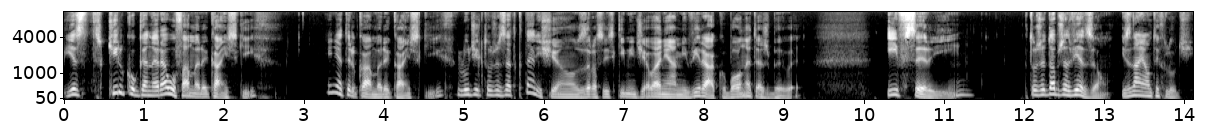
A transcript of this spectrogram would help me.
jest kilku generałów amerykańskich i nie tylko amerykańskich, ludzi, którzy zetknęli się z rosyjskimi działaniami w Iraku, bo one też były, i w Syrii, którzy dobrze wiedzą i znają tych ludzi.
